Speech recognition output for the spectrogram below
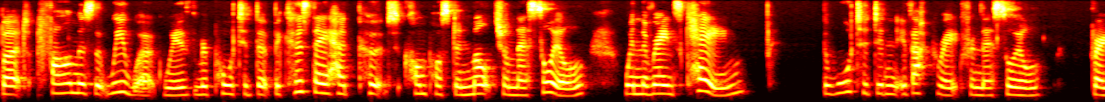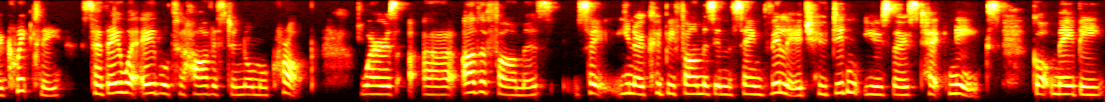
But farmers that we work with reported that because they had put compost and mulch on their soil, when the rains came, the water didn't evaporate from their soil very quickly. So they were able to harvest a normal crop. Whereas uh, other farmers, say, you know, could be farmers in the same village who didn't use those techniques, got maybe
